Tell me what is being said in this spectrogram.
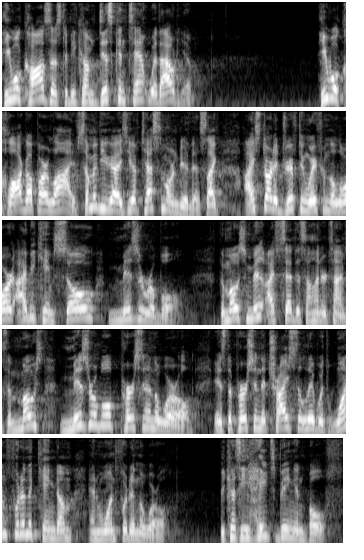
He will cause us to become discontent without Him. He will clog up our lives. Some of you guys, you have testimony to this. Like, I started drifting away from the Lord, I became so miserable. The most, I've said this a hundred times, the most miserable person in the world is the person that tries to live with one foot in the kingdom and one foot in the world because he hates being in both.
